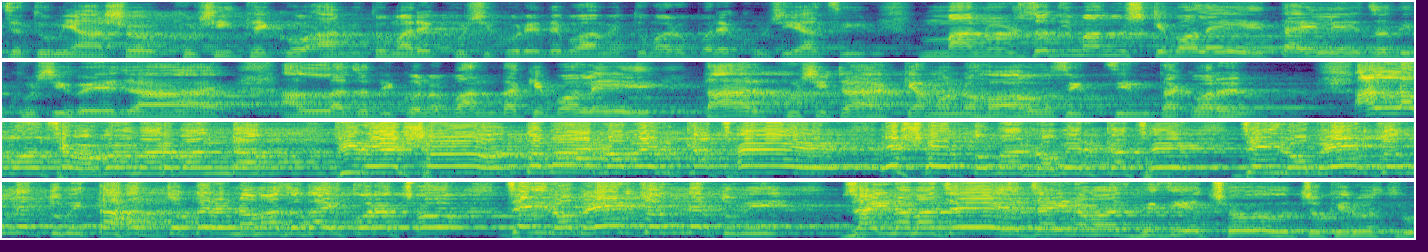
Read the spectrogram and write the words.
যে তুমি আসো, খুশি থেকো, আমি তোমারে খুশি করে দেব, আমি তোমার উপরে খুশি আছি। মানুষ যদি মানুষকে বলে, তাইলে যদি খুশি হয়ে যায়, আল্লাহ যদি কোনো বান্দাকে বলে, তার খুশিটা কেমন হওয়া উচিত চিন্তা করেন। আল্লাহ বলছে আমার বান্দা, ফিরে এসো তোমার রবের কাছে। এসো তোমার রবের কাছে, যেই রবের জন্য তুমি তাহাজ্জতের নামাজ আদায় করেছ, যেই রবের জন্য তুমি যাই নামাজে, যাই নামাজ ভিজিয়েছো, চোখের অশ্রু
